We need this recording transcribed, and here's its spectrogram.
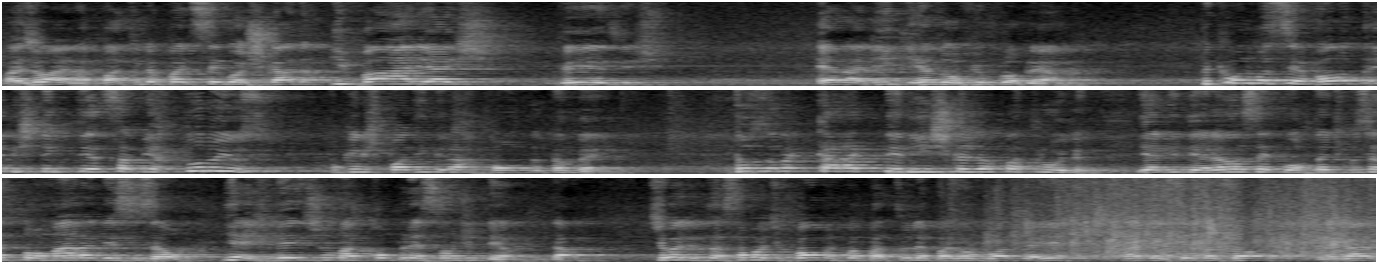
mas olha, a patrulha pode ser emboscada e várias vezes era ali que resolvia o problema. Porque quando você volta, eles têm que ter, saber tudo isso, porque eles podem virar ponta também. Então são características da patrulha. E a liderança é importante você tomar a decisão. E às vezes numa compressão de tempo, tá? Senhores, dá salva de palmas para a patrulha, para não bota aí. Agradecer, pessoal. Obrigado.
